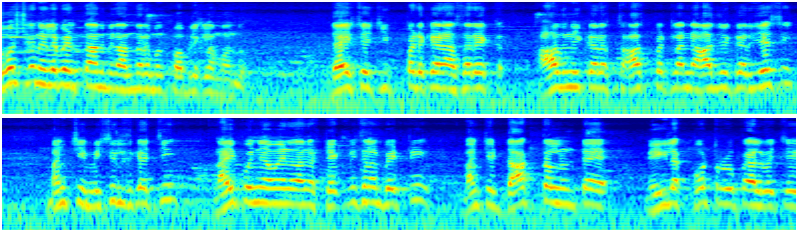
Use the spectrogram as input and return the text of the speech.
దోషంగా నిలబెడతాను మీరు అందరి ముందు పబ్లిక్ల ముందు. దయచేసి ఇప్పటికైనా సరే ఆధునికర హాస్పిటల్ అన్ని ఆధునీకరణ చేసి మంచి మిషన్లు తెచ్చి నైపుణ్యమైన టెక్నీషియన్ పెట్టి మంచి డాక్టర్లు ఉంటే వేల కోట్ల రూపాయలు వచ్చి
